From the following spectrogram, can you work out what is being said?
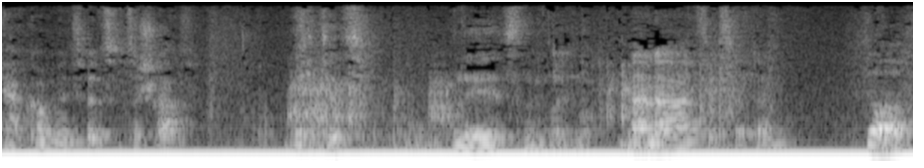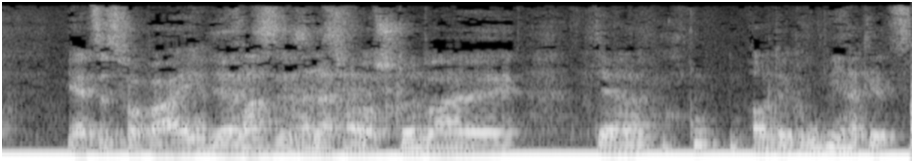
Ja, komm, jetzt wird's zu scharf. Echt jetzt? Nee, jetzt nimm halt noch. Nein, nein, jetzt wird dann. So, Jetzt ist vorbei. Jetzt Fast ist es anderthalb vorbei. Der, auch der Grubi hat jetzt,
